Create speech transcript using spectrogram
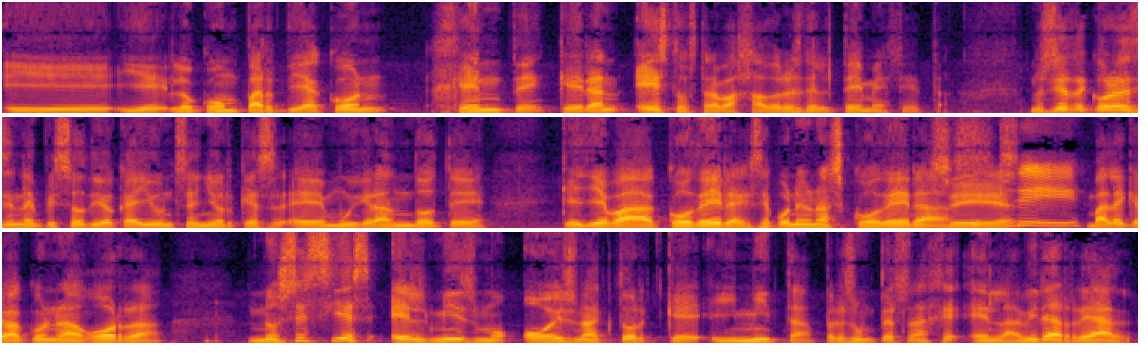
y, y lo compartía con gente que eran estos trabajadores del TMZ. No sé si recuerdas en el episodio que hay un señor que es eh, muy grandote, que lleva codera, que se pone unas coderas. Sí, ¿eh? Sí. ¿vale? Que va con una gorra. No sé si es él mismo o es un actor que imita, pero es un personaje en la vida real.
